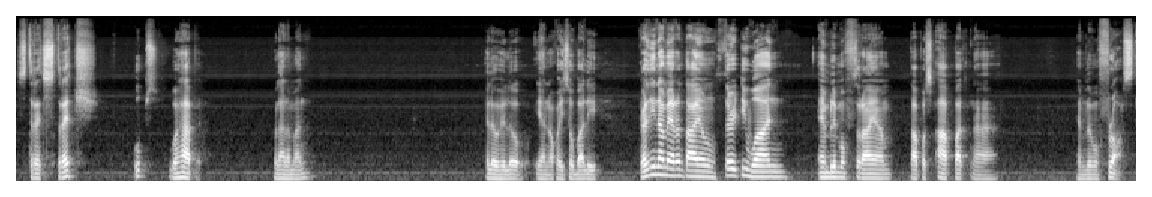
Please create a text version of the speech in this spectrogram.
stretch, stretch. Oops, what happened? Wala naman. Hello, hello. Yan, okay. So, bali, kanina meron tayong 31 Emblem of Triumph, tapos apat na Emblem of Frost.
